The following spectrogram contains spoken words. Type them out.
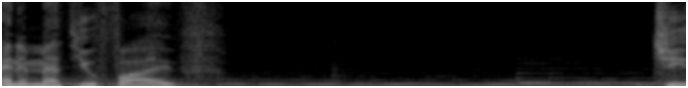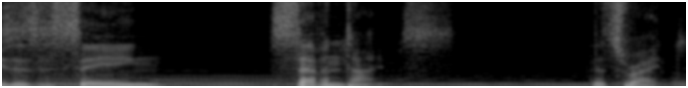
And in Matthew 5, Jesus is saying seven times. That's right.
